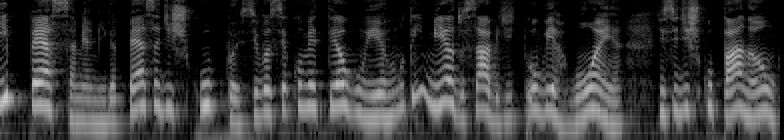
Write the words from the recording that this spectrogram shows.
E peça, minha amiga, peça desculpas se você cometeu algum erro. Não tem medo, sabe, de ou vergonha de se desculpar, não.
